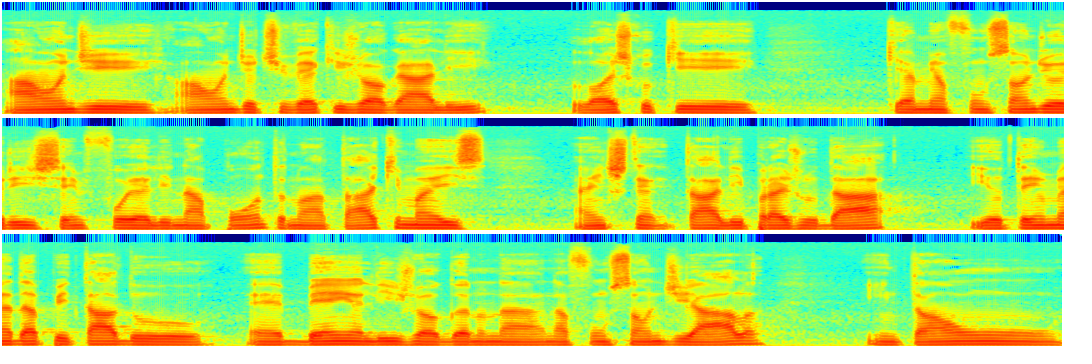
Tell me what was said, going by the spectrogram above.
aonde, aonde eu tiver que jogar ali. Lógico que, que a minha função de origem sempre foi ali na ponta, no ataque, mas a gente está ali para ajudar e eu tenho me adaptado é, bem ali jogando na, na função de ala. Então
